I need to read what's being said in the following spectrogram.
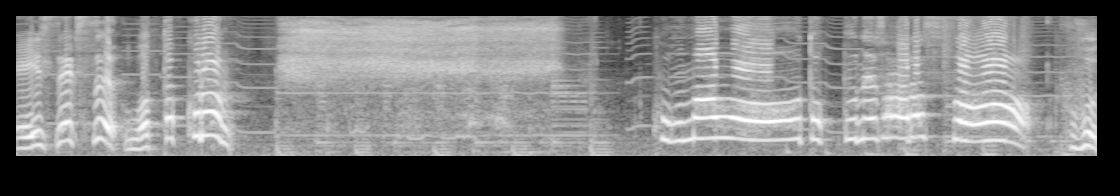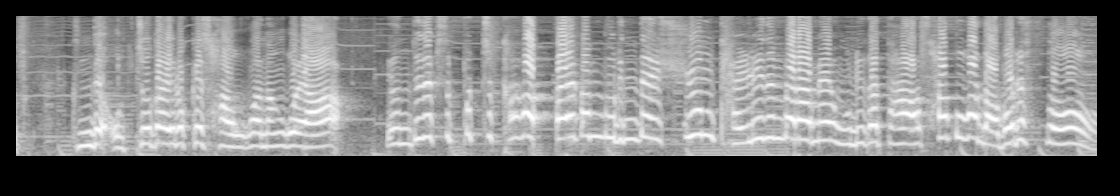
Ace X water cannon 고마워. 덕분에 살았어. 훗 근데 어쩌다 이렇게 사고가 난 거야 연두색 스포츠카가 빨간불인데 슝 달리는 바람에 우리가 다 사고가 나버렸어.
